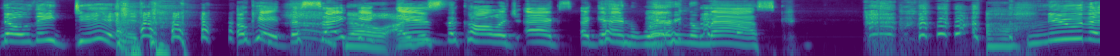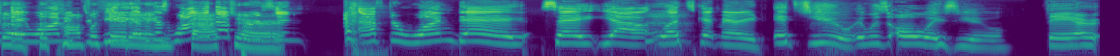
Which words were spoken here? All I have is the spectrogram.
no, they did. Okay, the psychic No, I is the college ex again wearing a mask. Ugh. Knew that The- they the wanted to be together because complicating why would that person after one day say, "Yeah, let's get married"? It's you. It was always you. they are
